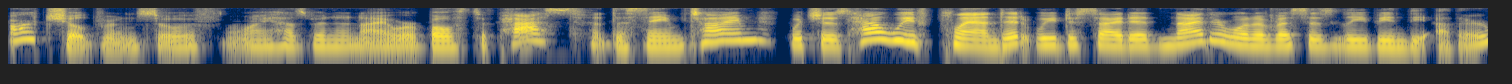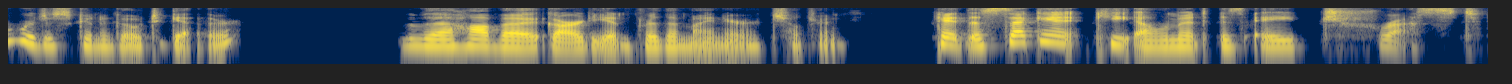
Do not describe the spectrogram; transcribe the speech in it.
our children. So if my husband and I were both to pass at the same time, which is how we've planned it, we decided neither one of us is leaving the other. We're just going to go together. They'll have a guardian for the minor children. Okay, the second key element is a trust.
